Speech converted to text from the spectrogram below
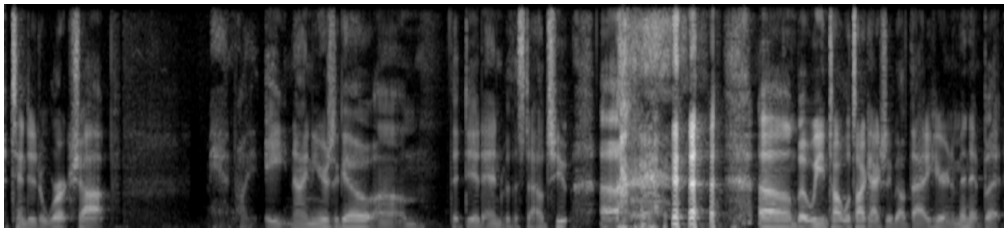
attended a workshop, man, probably eight nine years ago. Um, that did end with a styled shoot. Uh, um, but we can talk. We'll talk actually about that here in a minute. But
